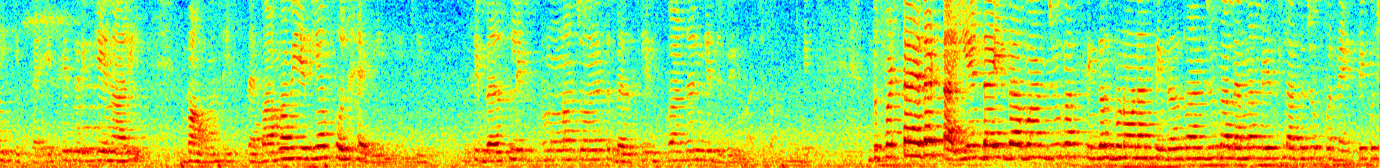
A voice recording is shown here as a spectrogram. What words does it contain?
ਤੇ ਕੀਤਾ ਹੈ। ਇਸੇ ਤਰੀਕੇ ਨਾਲ ਹੀ ਬਾਹਾਂ ਤੇ ਕੀਤਾ ਹੈ। ਬਾਹਾਂ ਵੀ ਇਹਦੀਆਂ ਫੁੱਲ ਹੈਵੀ ਨੇ ਜੀ। ਤੁਸੀਂ ਬੈਲ ਸਲੀਵਸ ਬਣਾਉਣਾ ਚਾਹੁੰਦੇ ਹੋ ਤਾਂ ਬੈਲ ਸਲੀਵਸ ਬਣ ਜਾਣਗੇ, ਜਿਵੇਂ ਮਰਜ਼ੀ ਬਣ ਦੁਪੱਟਾ ਇਹਦਾ ਟਾਈ ਐਂਡ ਡਾਈ ਦਾ ਬਣ ਜਾਊਗਾ। ਸਿੰਗਲ ਬਣਾਉਣਾ ਸਿੰਗਲ ਬਣ ਜਾਊਗਾ। ਲੈਮਨ ਲੇਸ ਲੱਗ ਜਾਊ ਉੱਪਰ ਨੈਕ ਤੇ। ਕੁਝ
